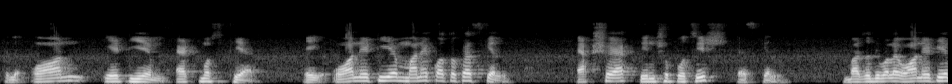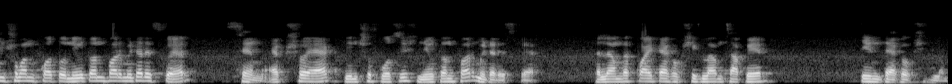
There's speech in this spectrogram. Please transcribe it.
তাহলে ওয়ান এটিএম অ্যাটমসফিয়ার, এই ওয়ান এটিএম মানে কত প্যাসকেল? একশো এক তিনশো পঁচিশ প্যাসকেল, বা যদি বলা হয় ওয়ান এটিএম সমান কত newton per metre square same, একশো এক, তিনশো পঁচিশ নিউটন পার মিটার স্কোয়ার। তাহলে আমরা কয়টা একক শিখলাম চাপের? তিনটা একক শিখলাম।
